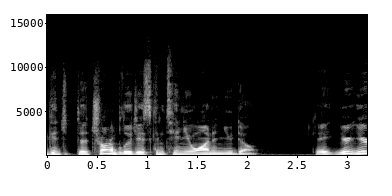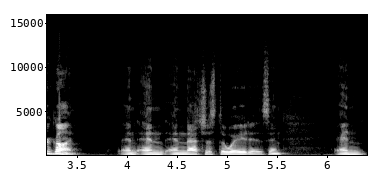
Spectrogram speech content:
the the Toronto Blue Jays continue on and you don't. Okay, you're you're gone, and and and that's just the way it is. And and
